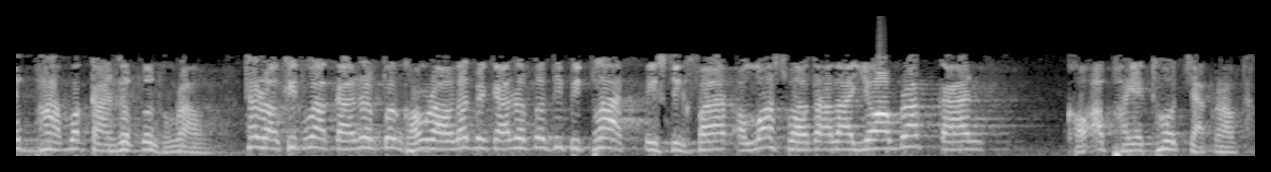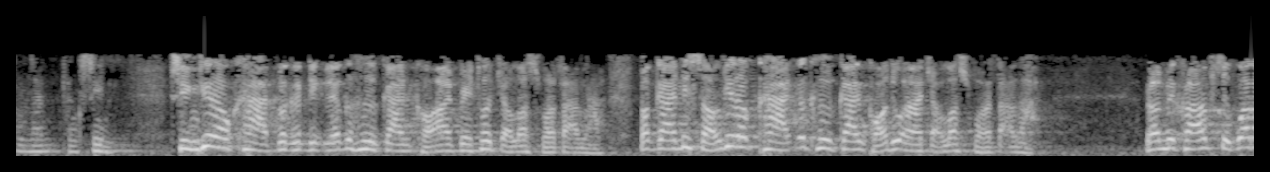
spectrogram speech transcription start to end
นึกภาพว่าการเริ่มต้นของเรา ถ้าเราคิดว่าการเริ่มต้นของเรานั้นเป็นการเริ่มต้นที่ผิดพลาดاستغفار อัลลอฮฺ سبحانه وتعالى ยอมรับการขออภัยโทษจากเราทั้งนั้นทั้งสิ้น สิ่งที่เราขาดปกติแล้วก็คือการขออภัยโทษจากอัลลอฮฺ سبحانه وتعالىประการที่สองที่เราขาดก็คือการขอดุอาจากอัลลอฮฺสุบตะลา เรามีความรู้สึกว่า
